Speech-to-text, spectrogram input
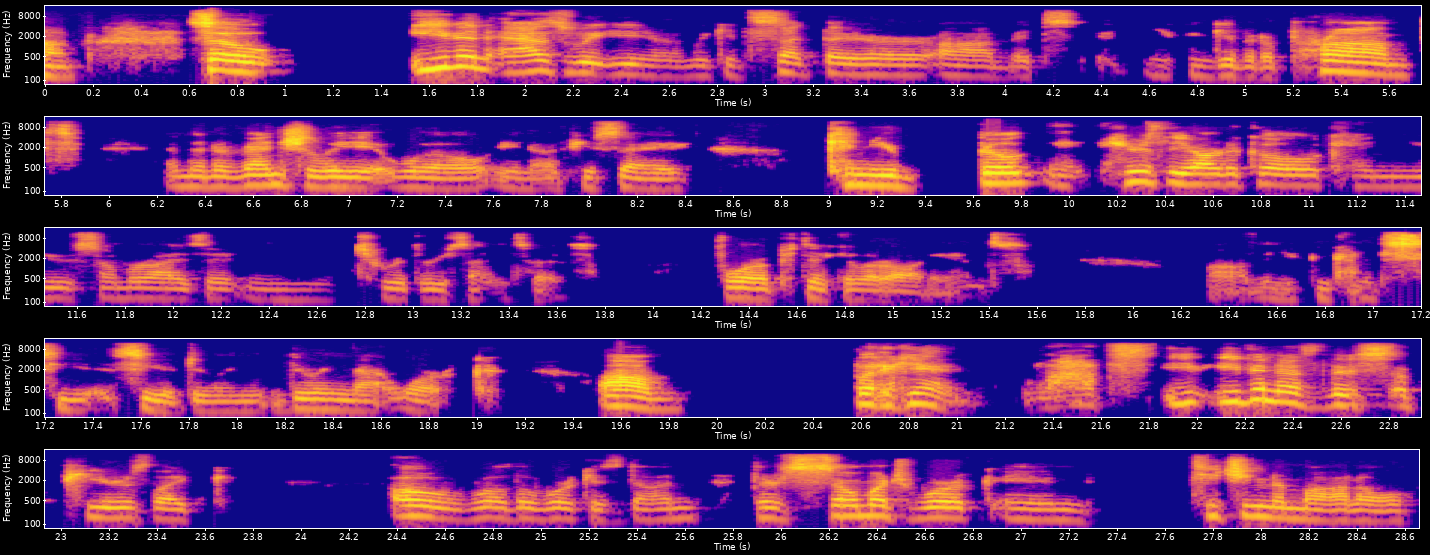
Um, so even as we, you know, we could set there, um, it's you can give it a prompt, and then eventually it will, you know, if you say, "Can you build? Here's the article. Can you summarize it in two or three sentences for a particular audience?" Um, and you can kind of see it, see it doing doing that work. Um, but again, lots even as this appears like oh well the work is done there's so much work in teaching the model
